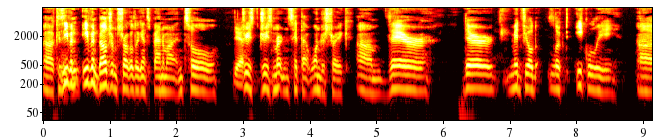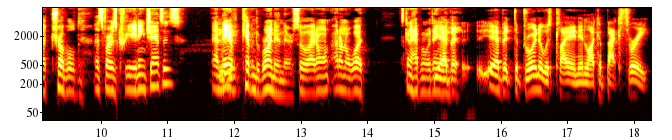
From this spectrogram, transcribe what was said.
because even even Belgium struggled against Panama until Yeah. Dries, Dries Mertens hit that wonder strike. Um, their their midfield looked equally uh, troubled as far as creating chances, and they have Kevin De Bruyne in there. So I don't I don't know what it's going to happen with Yeah, but yeah, but De Bruyne was playing in like a back three.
